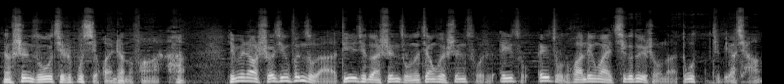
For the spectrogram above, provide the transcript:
那申足其实不喜欢这样的方案哈，因为让蛇形分组啊，第一阶段申足呢将会身处这个 A 组，A 组的话，另外七个对手呢都比较强，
